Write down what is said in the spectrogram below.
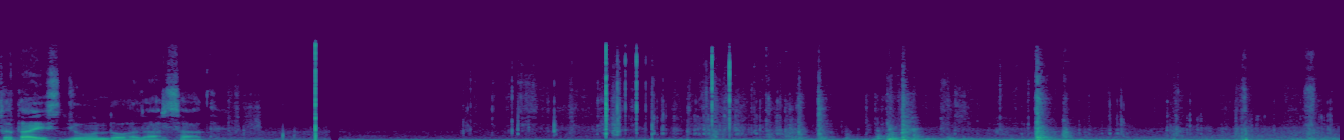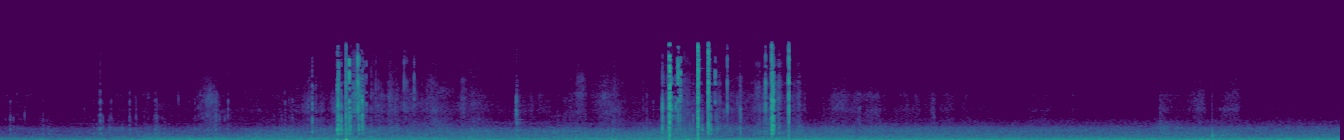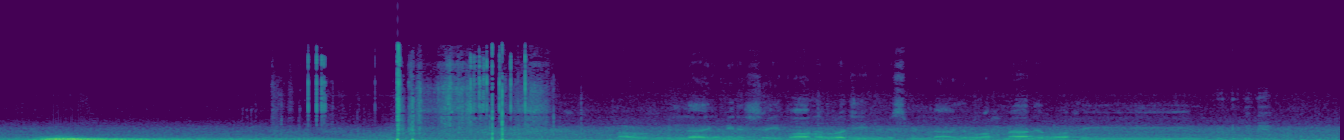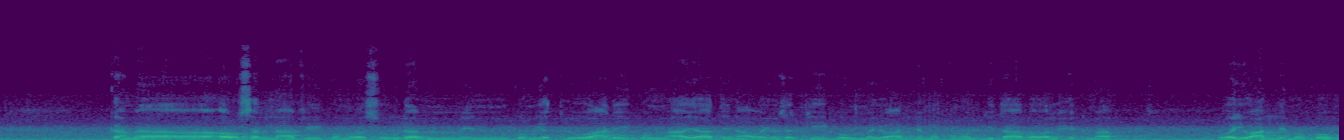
ستائیس جون دو ہزار سات بسم الله الرحمن الرحيم. كما أرسلنا فيكم رسولا منكم يتلو عليكم آياتنا ويزكيكم ويعلمكم الكتاب والحكمة ويعلمكم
